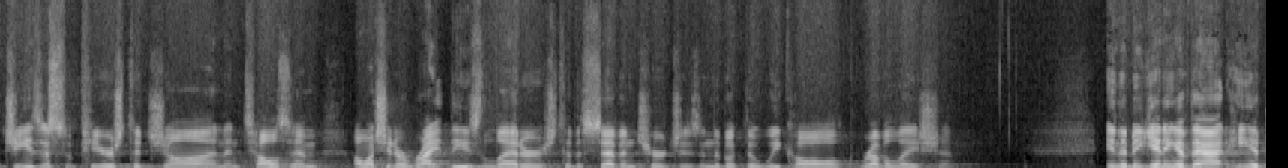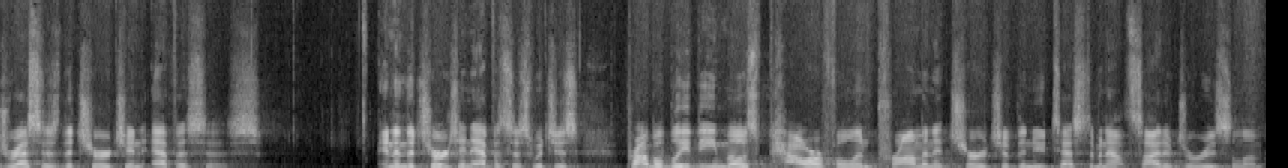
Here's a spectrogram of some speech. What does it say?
Jesus appears to John and tells him, I want you to write these letters to the seven churches in the book that we call Revelation. In the beginning of that, he addresses the church in Ephesus. And in the church in Ephesus, which is probably the most powerful and prominent church of the New Testament outside of Jerusalem,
